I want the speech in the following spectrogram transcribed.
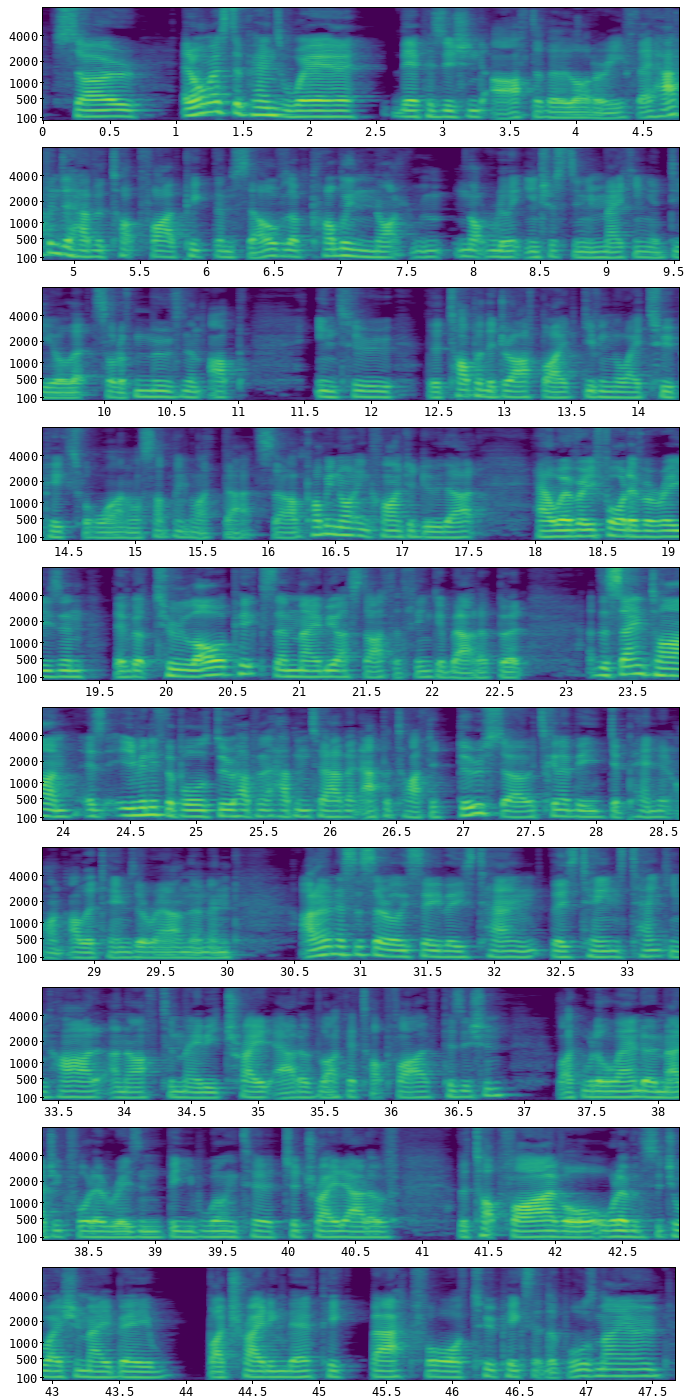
So it almost depends where they're positioned after the lottery. If they happen to have a top five pick themselves, I'm probably not not really interested in making a deal that sort of moves them up into the top of the draft by giving away two picks for one or something like that. So I'm probably not inclined to do that. However, if for whatever reason they've got two lower picks, then maybe I start to think about it. But at the same time, as even if the Bulls do happen happen to have an appetite to do so, it's going to be dependent on other teams around them. And I don't necessarily see these tang these teams tanking hard enough to maybe trade out of like a top five position. Like would Orlando Magic for whatever reason be willing to to trade out of the top five or whatever the situation may be by trading their pick back for two picks that the Bulls may own?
